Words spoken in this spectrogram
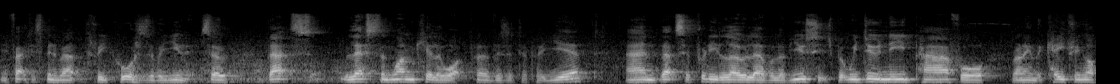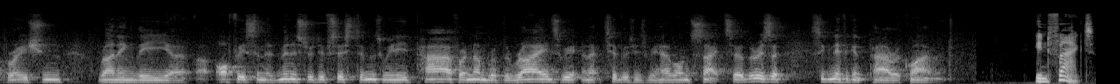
In fact, it's been about three quarters of a unit. So that's less than one kilowatt per visitor per year, and that's a pretty low level of usage. But we do need power for running the catering operation, running the uh, office and administrative systems. We need power for a number of the rides we, and activities we have on site. So there is a significant power requirement. In fact,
